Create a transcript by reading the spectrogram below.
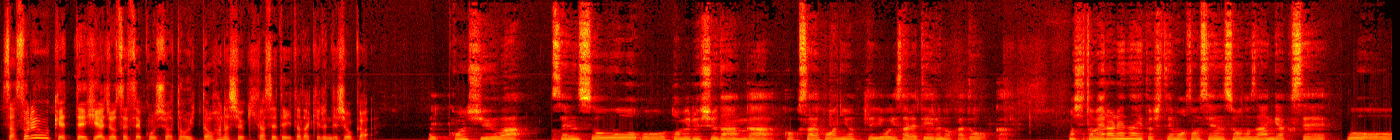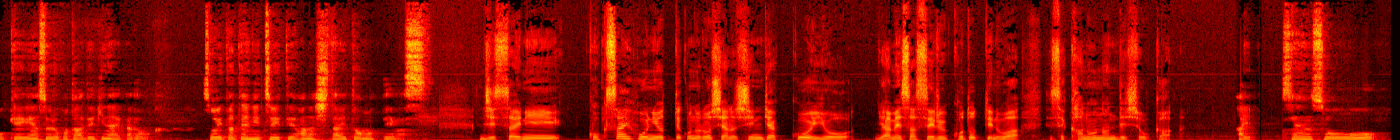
さあそれを受けて平城先生今週はどういったお話を聞かせていただけるんでしょうか？はい今週は戦争を止める手段が国際法によって用意されているのかどうか。もし止められないとしてもその戦争の残虐性を軽減することはできないかどうか。そういった点についてお話ししたいと思っています。実際に国際法によってこのロシアの侵略行為をやめさせることっていうのは先生可能なんでしょうか？はい戦争を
